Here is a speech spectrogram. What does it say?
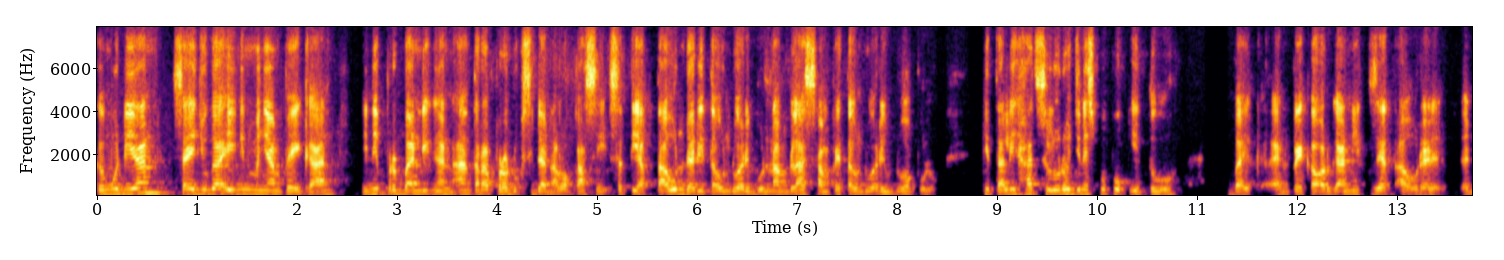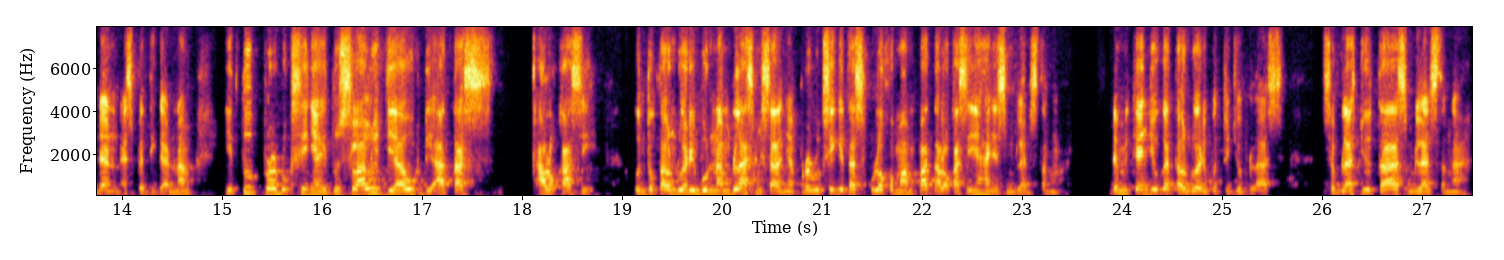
Kemudian saya juga ingin menyampaikan ini perbandingan antara produksi dan alokasi setiap tahun dari tahun 2016 sampai tahun 2020. Kita lihat seluruh jenis pupuk itu, baik NPK organik, ZA dan SP36, itu produksinya itu selalu jauh di atas alokasi. Untuk tahun 2016 misalnya, produksi kita 10,4, alokasinya hanya 9,5. Demikian juga tahun 2017, 11 juta, 9,5.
